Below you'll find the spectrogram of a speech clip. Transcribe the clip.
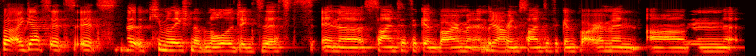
But I guess it's it's the accumulation of knowledge exists in a scientific environment, in the yeah. current scientific environment. Um,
